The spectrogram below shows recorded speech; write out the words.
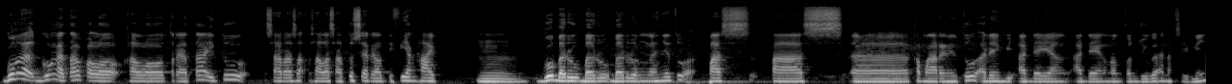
Gua nggak gua nggak tahu kalau kalau ternyata itu salah salah satu serial TV yang hype. Hmm. Gue baru baru baru ngehnya tuh pas pas eh, kemarin itu ada yang ada yang ada yang nonton juga anak sini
